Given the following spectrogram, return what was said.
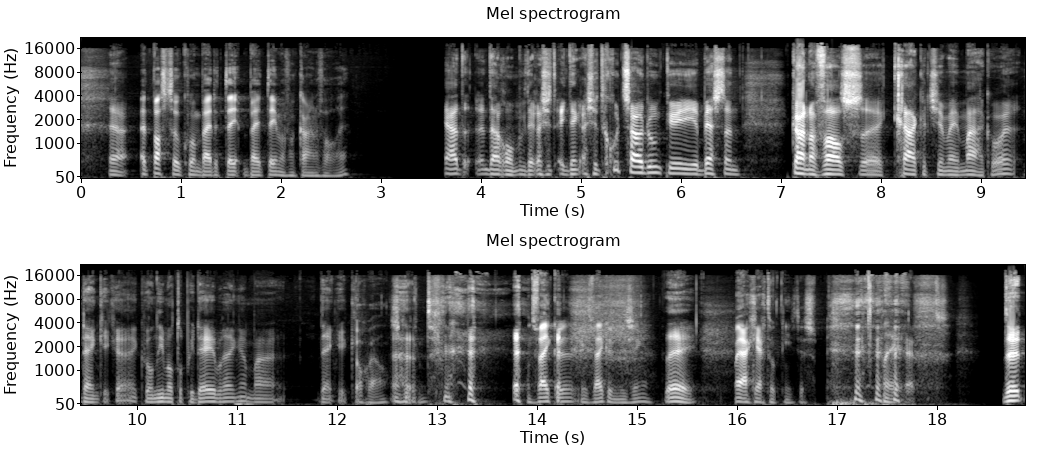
ja. Het past ook gewoon bij, de bij het thema van carnaval, hè? ja daarom. Ik denk, als je het, ik denk als je het goed zou doen, kun je hier best een carnavals eh, krakertje mee maken hoor, denk ik. Hè? Ik wil niemand op ideeën brengen, maar denk ik. Toch wel. Want wij kunnen, wij kunnen niet zingen. nee. Maar ja, Gert ook niet, dus... nee. De,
